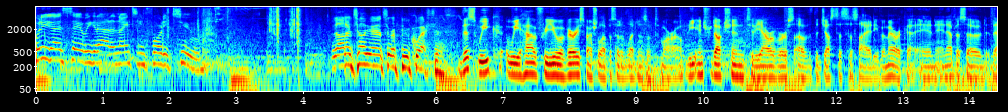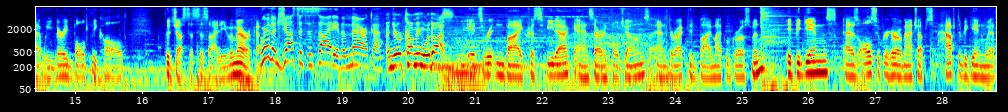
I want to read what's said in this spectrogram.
What do you guys say we get out of 1942? Not until you answer a few questions. This week, we have for you a very special episode of Legends of Tomorrow, the introduction to the Arrowverse of the Justice Society of America, in an episode that we very boldly called the Justice Society of America. We're the Justice Society of America. And you're coming with us. It's written by Chris Fedak and Sarah Nicole Jones and directed by Michael Grossman. It begins, as all superhero matchups have to begin with,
